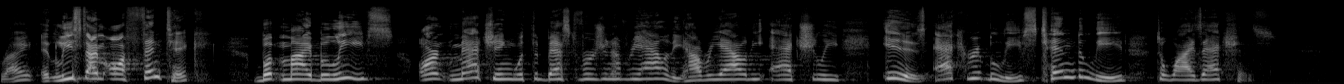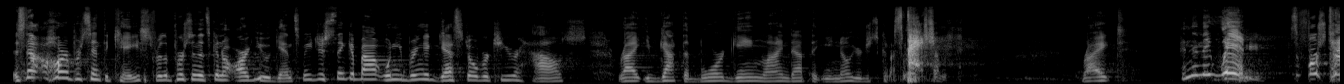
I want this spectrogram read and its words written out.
Right? At least I'm authentic, but my beliefs aren't matching with the best version of reality, how reality actually is. Accurate beliefs tend to lead to wise actions. It's not 100% the case for the person that's going to argue against me. Just think about when you bring a guest over to your house, right? You've got the board game lined up that you know you're just going to smash them, right? And then they win. It's the first time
